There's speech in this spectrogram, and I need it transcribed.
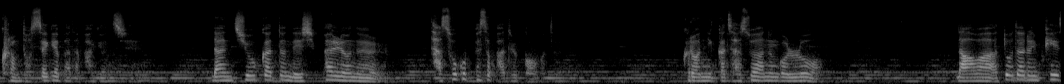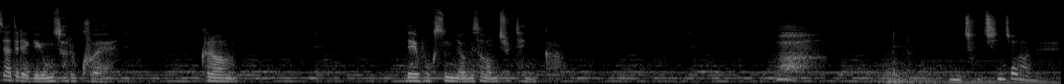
그럼 더 세게 받아 박연진. 난 지옥 갔던 내 18년을 다 소급해서 받을 거거든. 그러니까 자수하는 걸로 나와 또 다른 피해자들에게 용서를 구해. 그럼 내 복수는 여기서 멈출 테니까. 엄청 친절하네.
